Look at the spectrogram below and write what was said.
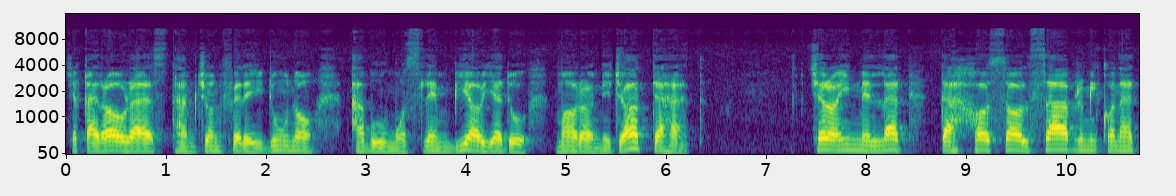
که قرار است همچون فریدون و ابو مسلم بیاید و ما را نجات دهد؟ چرا این ملت دهها سال صبر می کند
